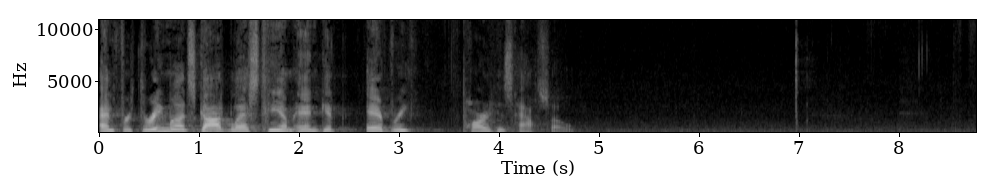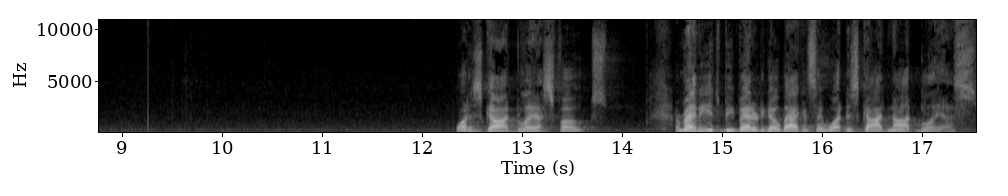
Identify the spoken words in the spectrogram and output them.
and for three months, God blessed him and get every part of his household. What does God bless, folks? Or maybe it'd be better to go back and say, what does God not bless?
